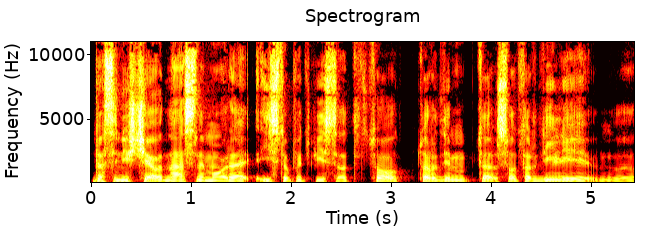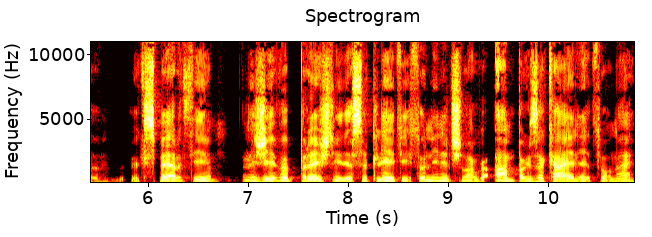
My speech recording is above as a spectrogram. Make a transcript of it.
da se nišče od nas ne more isto podpisati. To trdim, so trdili uh, eksperti že v prejšnjih desetletjih, to ni nič novega. Ampak zakaj je to? Ne?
